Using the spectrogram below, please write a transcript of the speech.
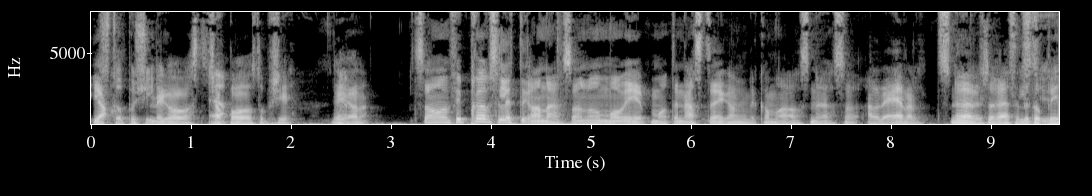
ja, stå på ski? Ja, det går kjappere å stå på ski. Det Ja. gjør det. Så vi prøve seg litt, grann, så nå må vi på en måte neste gang det kommer snø så, Eller det er vel snø hvis du reiser litt opp i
